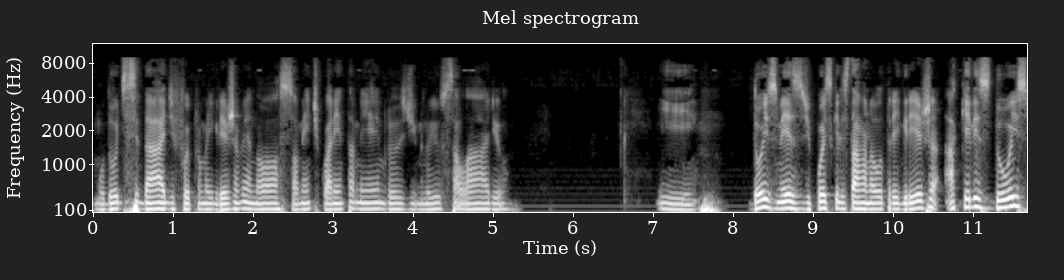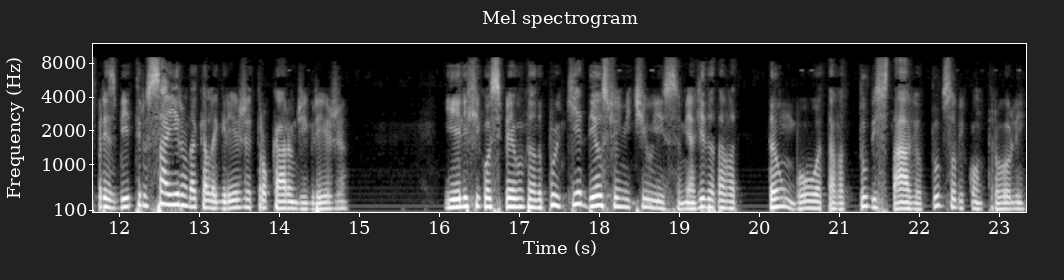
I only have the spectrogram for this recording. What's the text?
Mudou de cidade, foi para uma igreja menor, somente 40 membros, diminuiu o salário. E dois meses depois que ele estava na outra igreja, aqueles dois presbíteros saíram daquela igreja e trocaram de igreja. E ele ficou se perguntando: por que Deus permitiu isso? Minha vida estava tão boa, estava tudo estável, tudo sob controle.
